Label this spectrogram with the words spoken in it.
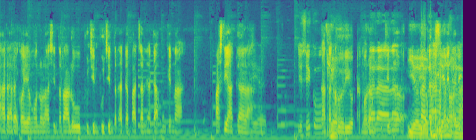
arek-arek kaya ngono lah sing terlalu bucin-bucin terhadap pacarnya enggak mungkin lah. Pasti ada lah Iya. Ya siku. kategori orang-orang Lah, lah, bucin. Yo yo Lah, pasti lah, ono lah.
